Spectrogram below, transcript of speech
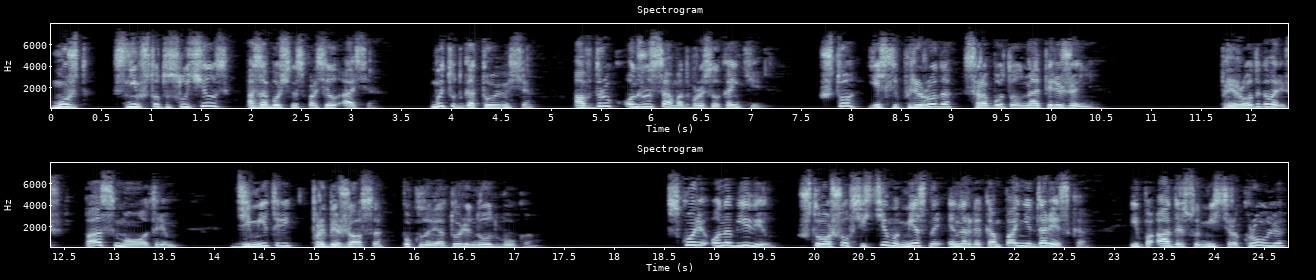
Может, с ним что-то случилось? озабоченно спросил Ася. Мы тут готовимся, а вдруг он же сам отбросил коньки? Что, если природа сработала на опережение? Природа, говоришь? Посмотрим. Дмитрий пробежался по клавиатуре ноутбука. Вскоре он объявил, что вошел в систему местной энергокомпании Дореска, и по адресу мистера Кроуля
